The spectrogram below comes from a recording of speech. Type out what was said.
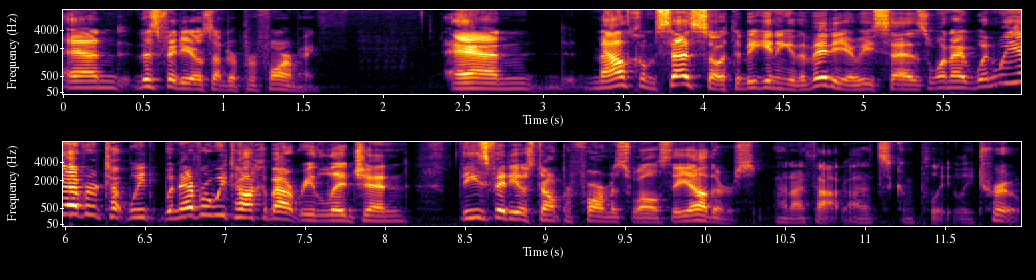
And this video is underperforming. And Malcolm says so at the beginning of the video. He says, "When I when we ever talk, we, whenever we talk about religion, these videos don't perform as well as the others." And I thought well, that's completely true.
